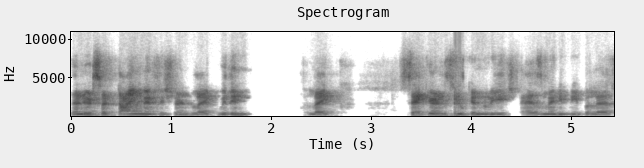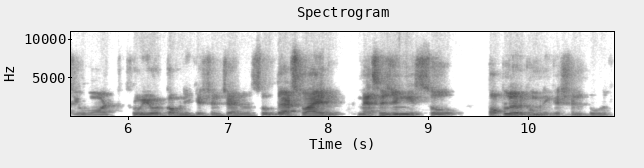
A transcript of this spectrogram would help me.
Then it's a time efficient, like within like seconds, you can reach as many people as you want through your communication channel. So that's why messaging is so popular communication tool.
